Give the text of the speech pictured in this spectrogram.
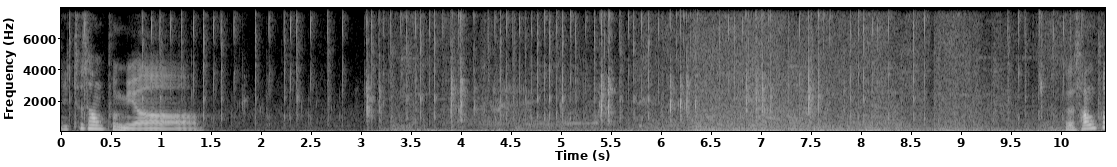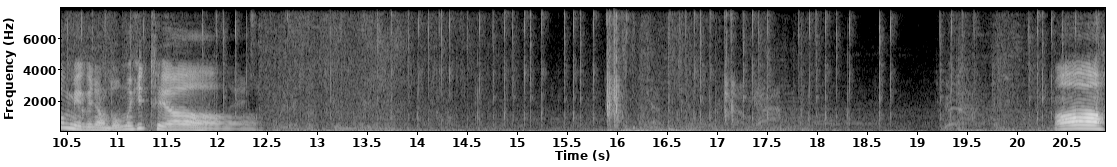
1트 상품이야. 상품이 그냥 너무 히트야. 아,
